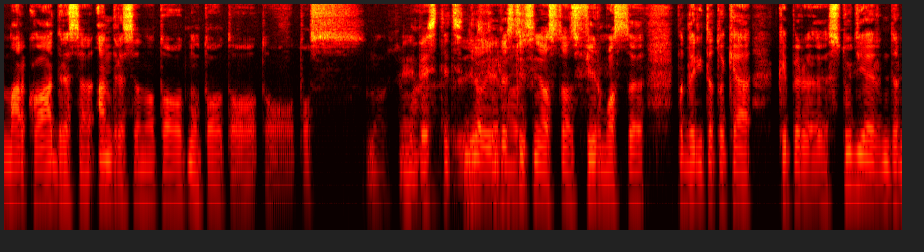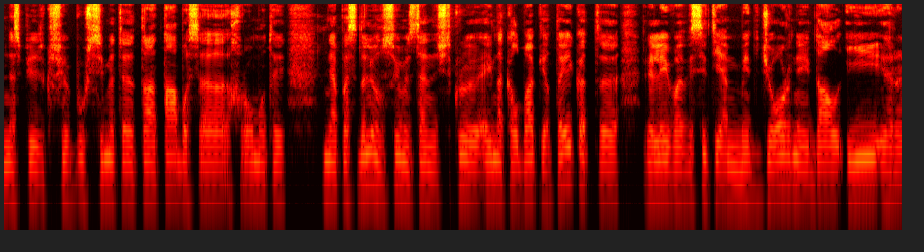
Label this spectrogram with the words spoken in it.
Marko Adrese, Andreseno to, nu, to, to, to, tos, nu, Investicinės jo, investicinės tos firmos e, padaryta tokia kaip ir e, studija ir dar nespėjau kažkaip užsimetė tą tabose chromų, tai nepasidalinu su jumis, ten iš tikrųjų eina kalba apie tai, kad e, realiai va, visi tie Midjourney, DAL-E ir,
